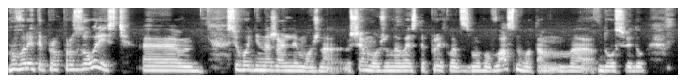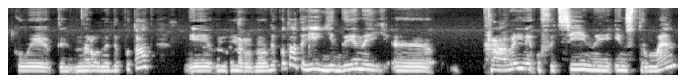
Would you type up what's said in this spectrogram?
говорити про прозорість е, сьогодні, на жаль, не можна. Ще можу навести приклад з мого власного там е, досвіду, коли ти народний депутат. І народного депутата є єдиний е, правильний офіційний інструмент,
